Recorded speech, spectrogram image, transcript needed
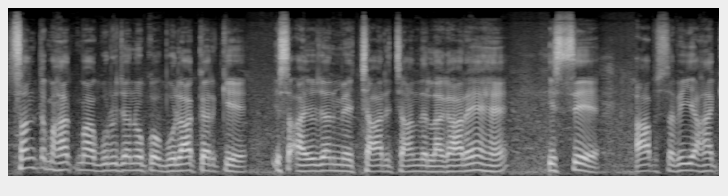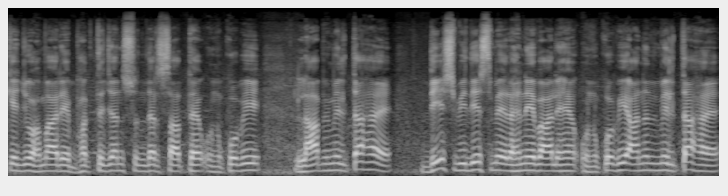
संत महात्मा गुरुजनों को बुला करके इस आयोजन में चार चाँद लगा रहे हैं। इससे आप सभी यहाँ के जो हमारे भक्तजन सुंदर साथ है, उनको भी लाभ मिलता है। देश विदेश में रहने वाले हैं, उनको भी आनंद मिलता है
